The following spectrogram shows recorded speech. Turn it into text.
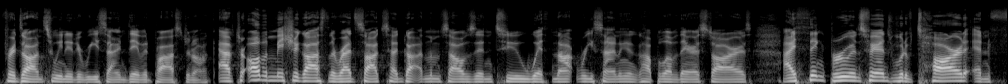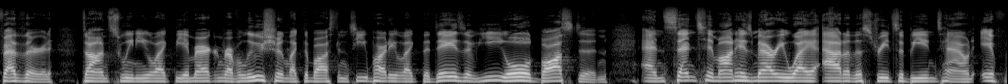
for Don Sweeney to re-sign David Pastrnak after all the mishigas the Red Sox had gotten themselves into with not re-signing a couple of their stars. I think Bruins fans would have tarred and feathered Don Sweeney like the American Revolution, like the Boston Tea Party, like the days of ye old Boston, and sent him on his merry way out of the streets of Beantown if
